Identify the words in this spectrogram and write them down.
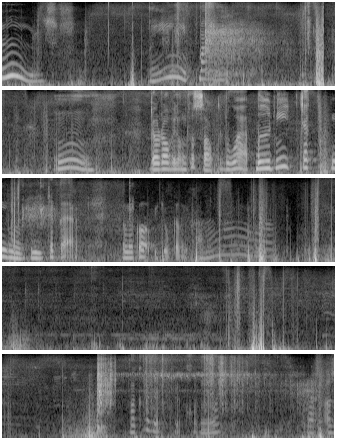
อือนี่ปังอืมเดี๋ยวเราไปลองทดสอบกันดูว่าปืนนี้จะเก่งหรือจะกากแล้วก็ไปดูกันเลยค่ะนก็จะเกิดคนว่าเอาสม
